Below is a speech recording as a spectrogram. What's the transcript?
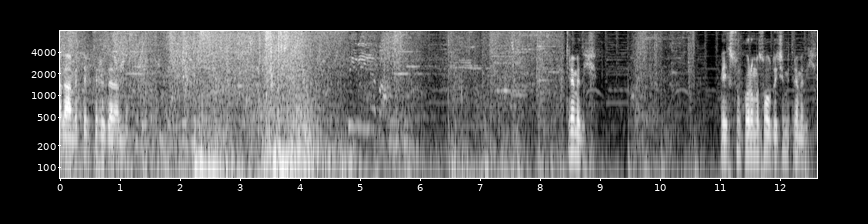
Alamette bitiririz herhalde. Bitiremedik. Nexus'un koruması olduğu için bitiremedik.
